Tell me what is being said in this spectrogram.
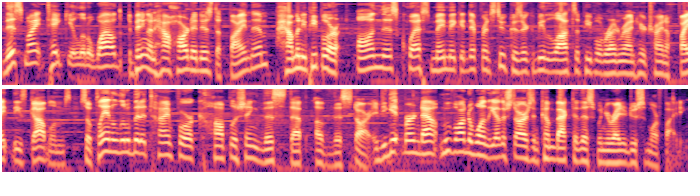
This might take you a little while depending on how hard it is to find them. How many people are on this quest may make a difference too because there could be lots of people running around here trying to fight these goblins. So plan a little bit of time for accomplishing this step of this star. If you get burned out, move on to one of the other stars and come back to this when you're ready to do some more fighting.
